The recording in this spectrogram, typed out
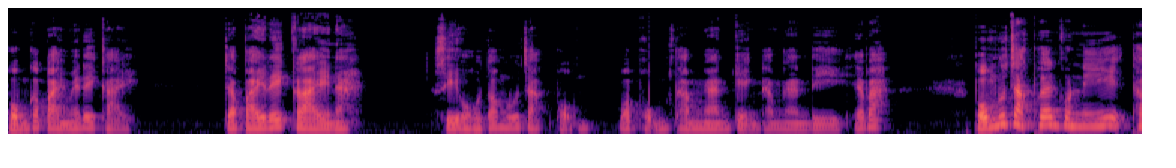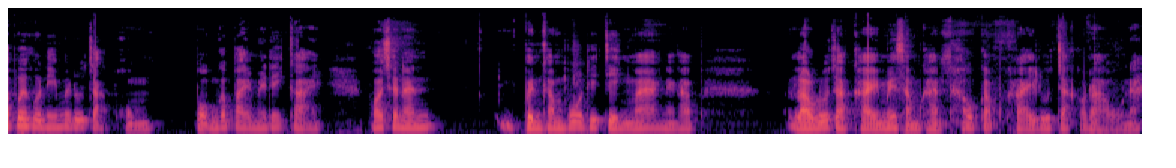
ผมก็ไปไม่ได้ไกล จะไปได้ไกลนะ CEO ต้องรู้จักผมว่าผมทำงานเก่งทำงานดีใช่ปะผมรู้จักเพื่อนคนนี้ ถ้าเพื่อนคนนี้ไม่รู้จักผม ผมก็ไปไม่ได้ไกล เพราะฉะนั้นเป็นคำพูดที่จริงมากนะครับ เรารู้จักใครไม่สำคัญเท่ากับใครรู้จักเรานะ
